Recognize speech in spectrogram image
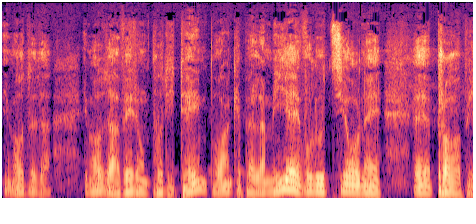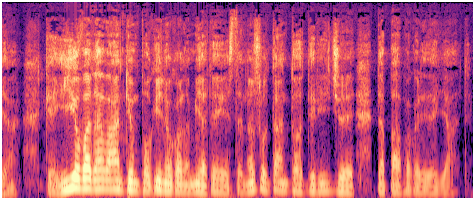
in modo, da, in modo da, avere un po' di tempo anche per la mia evoluzione eh, propria, che io vada avanti un pochino con la mia testa, non soltanto a dirigere da Papa quelli degli altri.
